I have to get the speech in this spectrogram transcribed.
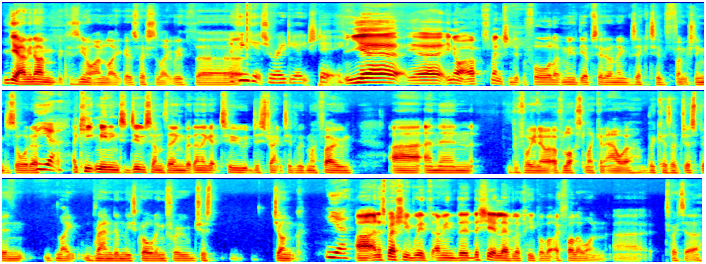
Yeah, I mean, I'm because you know I'm like, especially like with. Uh, I think it's your ADHD. Yeah, yeah. You know, I've mentioned it before. Like when we did the episode on executive functioning disorder. Yeah. I keep meaning to do something, but then I get too distracted with my phone, uh, and then before you know it, I've lost like an hour because I've just been like randomly scrolling through just junk. Yeah. Uh, and especially with, I mean, the, the sheer level of people that I follow on uh, Twitter,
